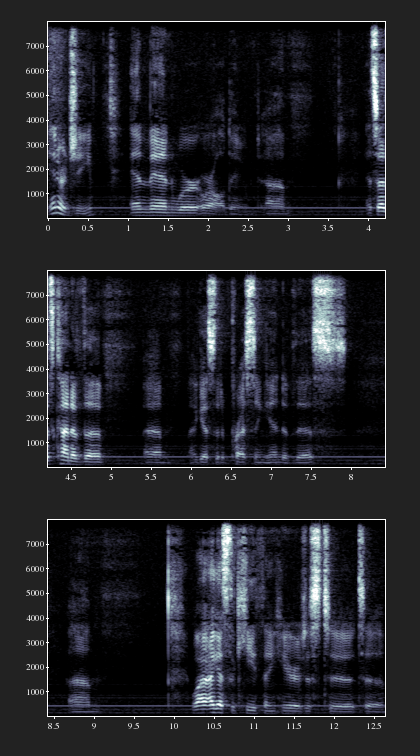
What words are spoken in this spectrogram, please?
energy, and then we're, we're all doomed. Um, and so that's kind of the, um, I guess, the depressing end of this. Um, well, I guess the key thing here is just to, to,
